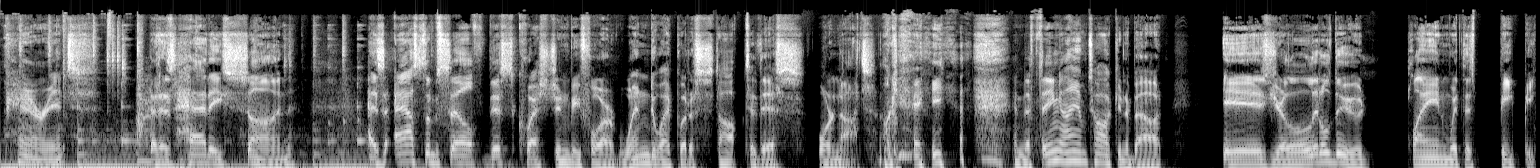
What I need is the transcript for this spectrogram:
parent that has had a son has asked themselves this question before When do I put a stop to this or not? Okay. and the thing I am talking about is your little dude playing with his peepee.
